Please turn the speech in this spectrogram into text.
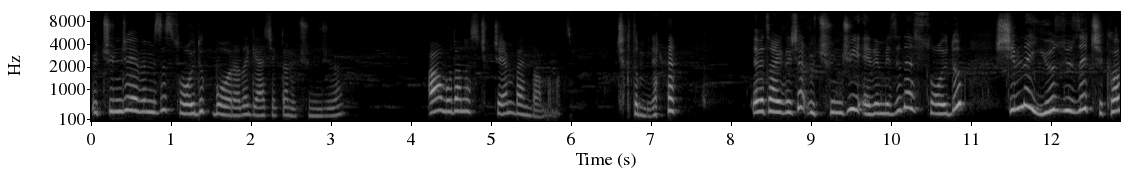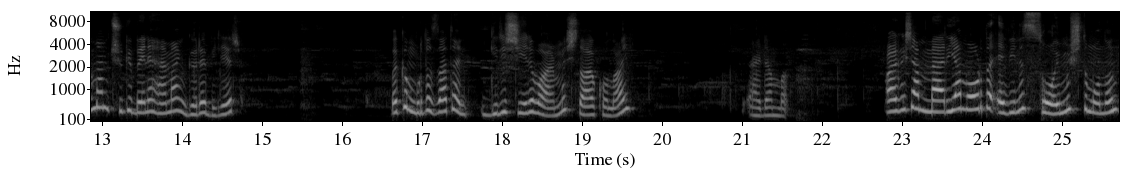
Üçüncü evimizi soyduk bu arada. Gerçekten üçüncü. Ama buradan nasıl çıkacağım ben de anlamadım. Çıktım bile. evet arkadaşlar üçüncü evimizi de soyduk. Şimdi yüz yüze çıkamam çünkü beni hemen görebilir. Bakın burada zaten giriş yeri varmış daha kolay. Erdem bak. Arkadaşlar Meryem orada evini soymuştum onun.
